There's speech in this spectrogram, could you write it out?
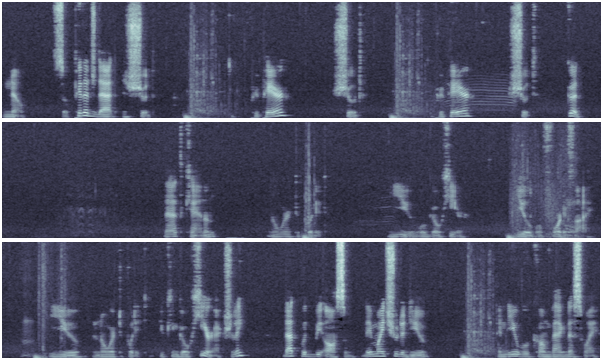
No. So pillage that and shoot. Prepare. Shoot. Prepare. Shoot. Good. That cannon. Nowhere to put it. You will go here. You will fortify. You know where to put it. You can go here, actually. That would be awesome. They might shoot at you, and you will come back this way.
